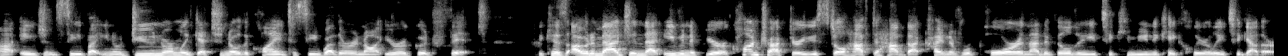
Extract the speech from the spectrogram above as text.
uh, agency but you know do you normally get to know the client to see whether or not you're a good fit because i would imagine that even if you're a contractor you still have to have that kind of rapport and that ability to communicate clearly together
